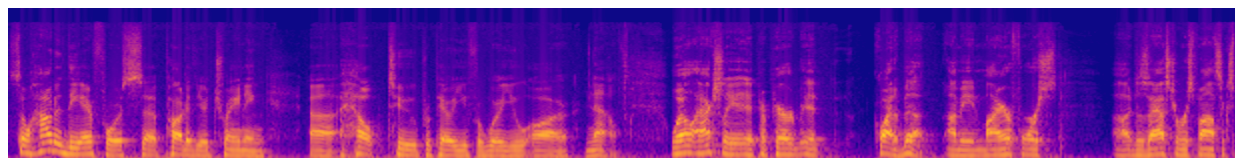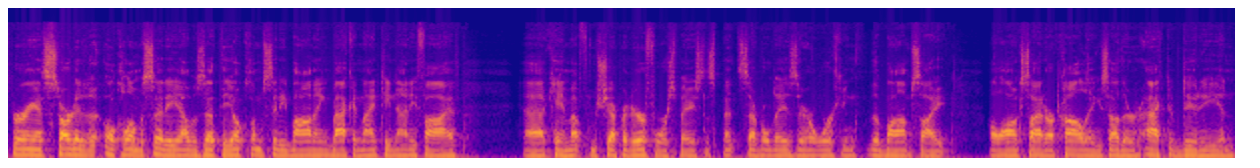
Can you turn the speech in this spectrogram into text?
So, how did the Air Force uh, part of your training uh, help to prepare you for where you are now? Well, actually, it prepared it quite a bit. I mean, my Air Force uh, disaster response experience started at Oklahoma City. I was at the Oklahoma City bombing back in 1995. Uh, came up from Sheppard Air Force Base and spent several days there working the bomb site alongside our colleagues, other active duty and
